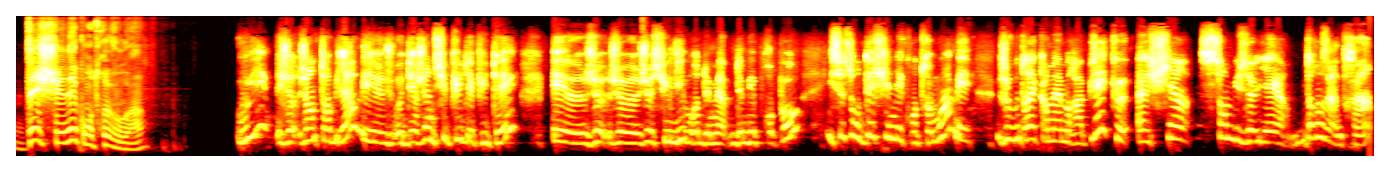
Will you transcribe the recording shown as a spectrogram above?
déchaînés contre vous. Hein. Oui, j'entends bien, mais je veux dire, je ne suis plus député et euh, je, je, suis libre de, de, mes propos. Ils se sont déchaînés contre moi, mais je voudrais quand même rappeler qu'un chien sans muselière dans un train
